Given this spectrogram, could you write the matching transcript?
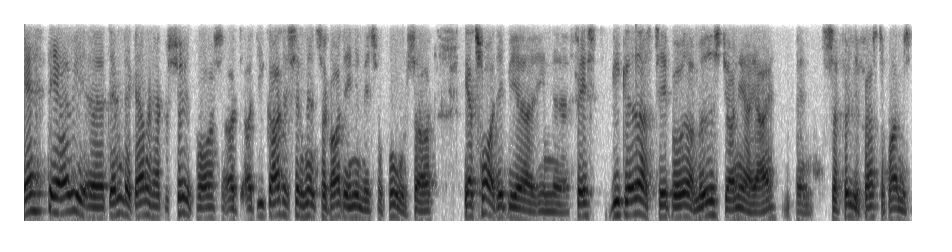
Ja, det er vi. Øh, dem, der gerne vil have besøg på os, og, og de gør det simpelthen så godt inde i Metropol, så jeg tror, det bliver en øh, fest. Vi glæder os til både at mødes, Johnny og jeg, men selvfølgelig først og fremmest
